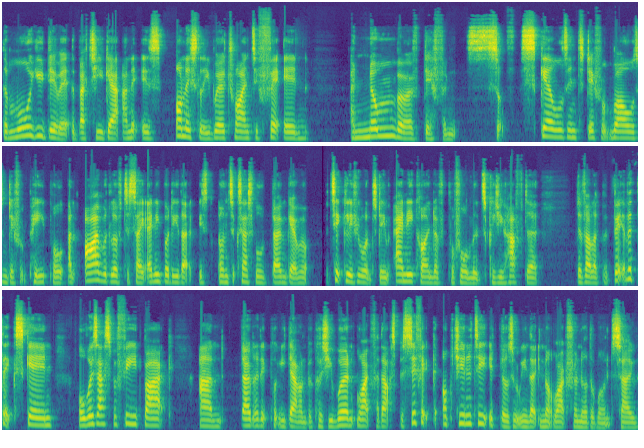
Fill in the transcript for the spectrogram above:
the more you do it, the better you get. And it is honestly, we're trying to fit in a number of different sort of skills into different roles and different people. And I would love to say anybody that is unsuccessful, don't get particularly if you want to do any kind of performance, because you have to develop a bit of a thick skin, always ask for feedback, and don't let it put you down because you weren't right for that specific opportunity. It doesn't mean that you're not right for another one. So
